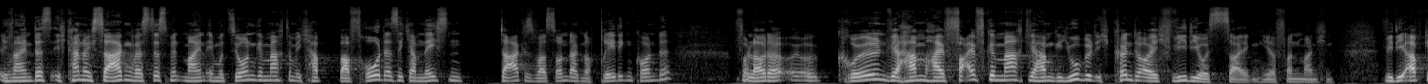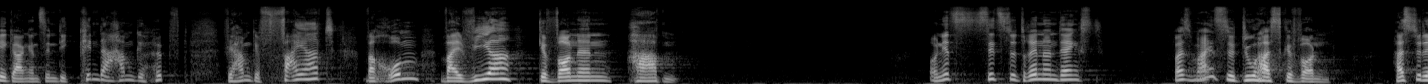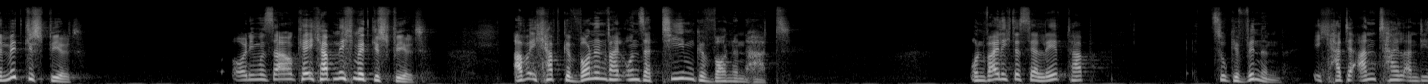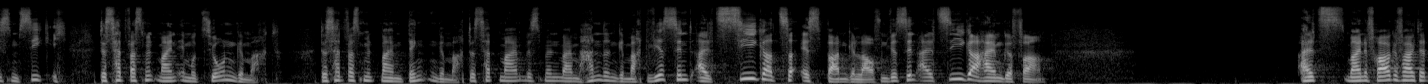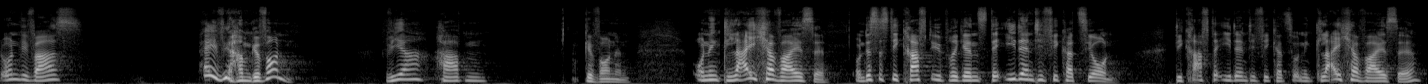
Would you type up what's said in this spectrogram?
Ich meine, das, ich kann euch sagen, was das mit meinen Emotionen gemacht hat. Ich hab, war froh, dass ich am nächsten Tag, es war Sonntag, noch predigen konnte. Vor lauter äh, Krölen. Wir haben High Five gemacht, wir haben gejubelt. Ich könnte euch Videos zeigen hier von manchen, wie die abgegangen sind. Die Kinder haben gehüpft. Wir haben gefeiert. Warum? Weil wir gewonnen haben. Und jetzt sitzt du drin und denkst, was meinst du, du hast gewonnen? Hast du denn mitgespielt? Und ich muss sagen, okay, ich habe nicht mitgespielt. Aber ich habe gewonnen, weil unser Team gewonnen hat. Und weil ich das erlebt habe, zu gewinnen. Ich hatte Anteil an diesem Sieg. Ich, das hat was mit meinen Emotionen gemacht. Das hat was mit meinem Denken gemacht. Das hat was mit meinem Handeln gemacht. Wir sind als Sieger zur S-Bahn gelaufen. Wir sind als Sieger heimgefahren. Als meine Frau gefragt hat, und wie war's? Hey, wir haben gewonnen. Wir haben gewonnen. Und in gleicher Weise, und das ist die Kraft übrigens der Identifikation, die Kraft der Identifikation, in gleicher Weise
